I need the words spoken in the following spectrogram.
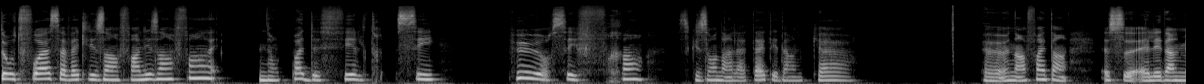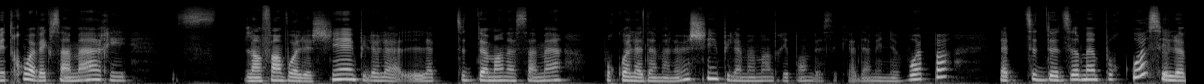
D'autres fois, ça va être les enfants. Les enfants n'ont pas de filtre. C'est pur, c'est franc ce qu'ils ont dans la tête et dans le cœur. Euh, un enfant, elle est dans le métro avec sa mère et l'enfant voit le chien, puis là, la, petite demande à sa mère pourquoi la dame a un chien, puis la maman de répondre ben, c'est que la dame, elle ne voit pas. La petite de dire ben, pourquoi? C'est le,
